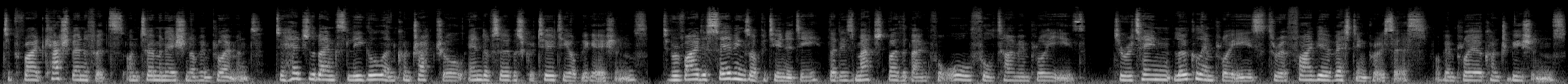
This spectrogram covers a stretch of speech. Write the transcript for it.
to provide cash benefits on termination of employment, to hedge the bank's legal and contractual end of service gratuity obligations, to provide a savings opportunity that is matched by the bank for all full time employees, to retain local employees through a five year vesting process of employer contributions,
